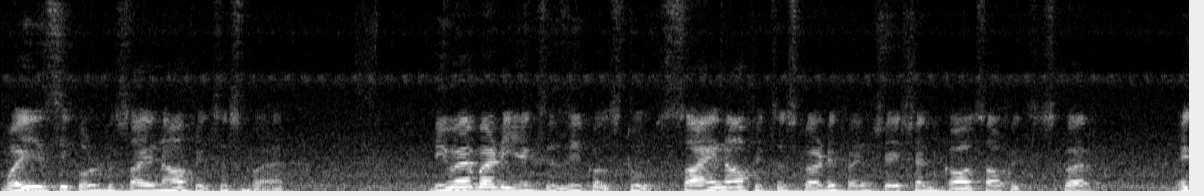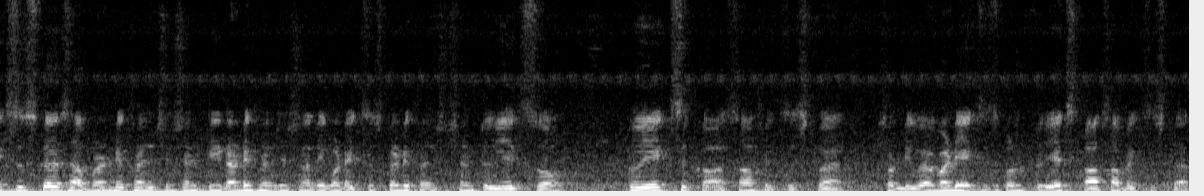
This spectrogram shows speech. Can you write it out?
y is equal to sine of x square dy by dx is equals to sine of x square differentiation cos of x square. x square separate differentiation theta differentiation nothing but x square differentiation 2x so 2x cos of x square. So dy by dx is equal to 2x cos of x square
